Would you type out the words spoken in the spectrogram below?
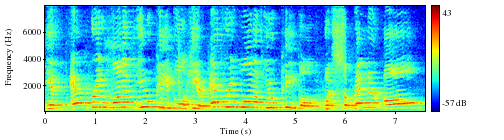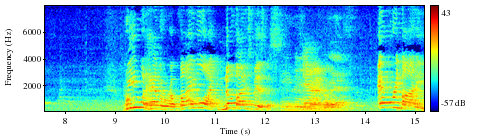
If every one of you people here, every one of you people would surrender all, we would have a revival like nobody's business. Yes. Everybody.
